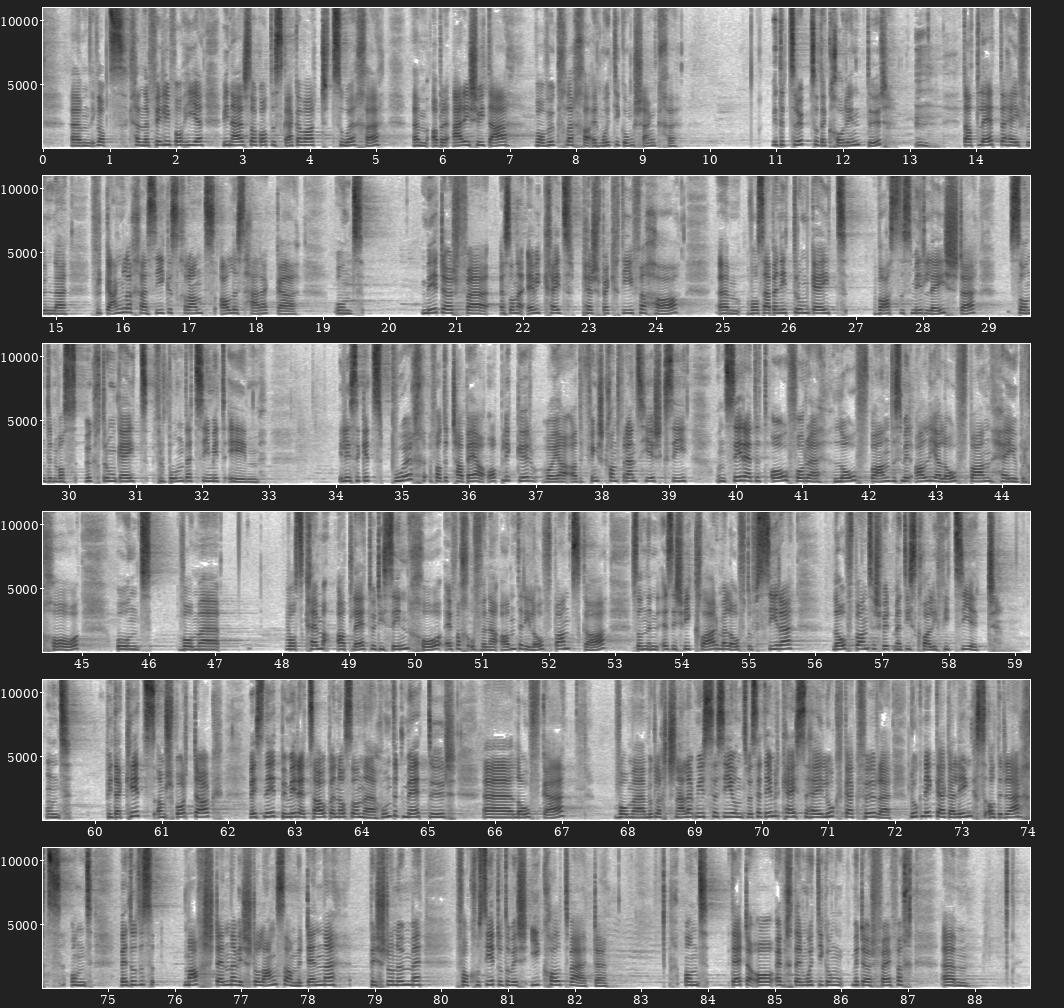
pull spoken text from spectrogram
Ähm, ich glaube, das kennen viele von hier, wie er so Gottes Gegenwart zu suchen. Ähm, aber er ist wie der, der wirklich Ermutigung schenken kann. Wieder zurück zu den Korinther. Die Athleten haben für einen vergänglichen Siegeskranz alles hergegeben. Und wir dürfen so eine Ewigkeitsperspektive haben, ähm, wo es eben nicht darum geht, was wir leisten, sondern was wirklich darum geht, verbunden zu sein mit ihm. Ich lese jetzt das Buch von der Tabea Obliger, wo ja an der Pfingstkonferenz hier war. Und sie redet auch von einer Laufbahn, dass wir alle eine Laufbahn haben bekommen und wo man wo es keinem Athlet in den Sinn kommen, einfach auf eine andere Laufbahn zu gehen, sondern es ist wie klar, man läuft auf seiner Laufbahn, sonst wird man disqualifiziert. Und bei den Kids am Sporttag, ich weiß nicht, bei mir hat es auch noch so einen 100 Meter äh, Lauf gegeben, wo man möglichst schnell sein musste. Und es hat immer geheißen, hey, schau gegen vorne, schau nicht gegen links oder rechts. Und wenn du das machst, dann wirst du langsamer, dann bist du nicht mehr fokussiert und du wirst eingeholt werden. Und dort auch einfach die Ermutigung, wir dürfen einfach ähm,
